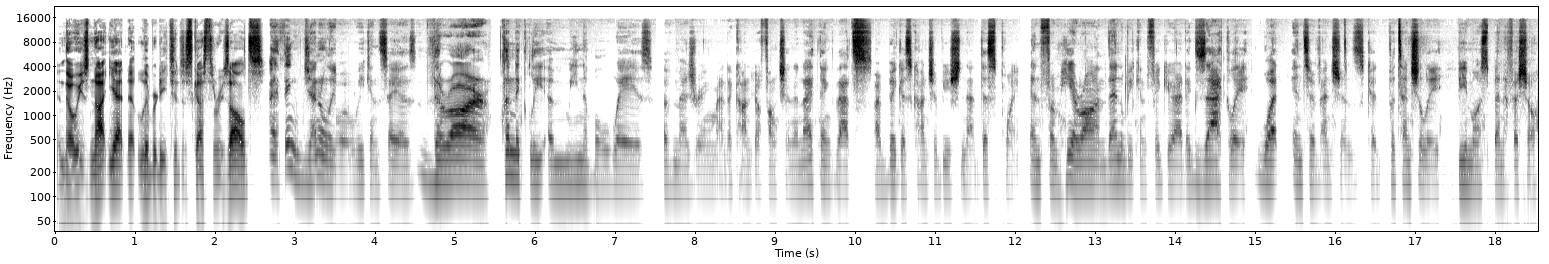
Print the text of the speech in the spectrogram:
And though he's not yet at liberty to discuss the results, I think generally what we can say is there are clinically amenable ways of measuring mitochondrial function. And I think that's our biggest contribution at this point. And from here on, then we can figure out exactly what interventions could potentially be most beneficial.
